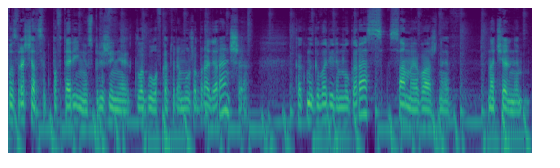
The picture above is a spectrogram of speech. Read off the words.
возвращаться к повторению спряжения глаголов, которые мы уже брали раньше. Как мы говорили много раз, самое важное в начальном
